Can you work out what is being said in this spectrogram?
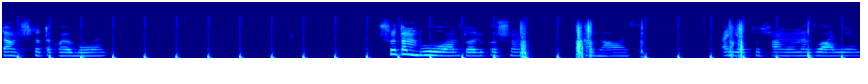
Там что такое было? Что там было только что? Казалось. А нет, то самое название.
